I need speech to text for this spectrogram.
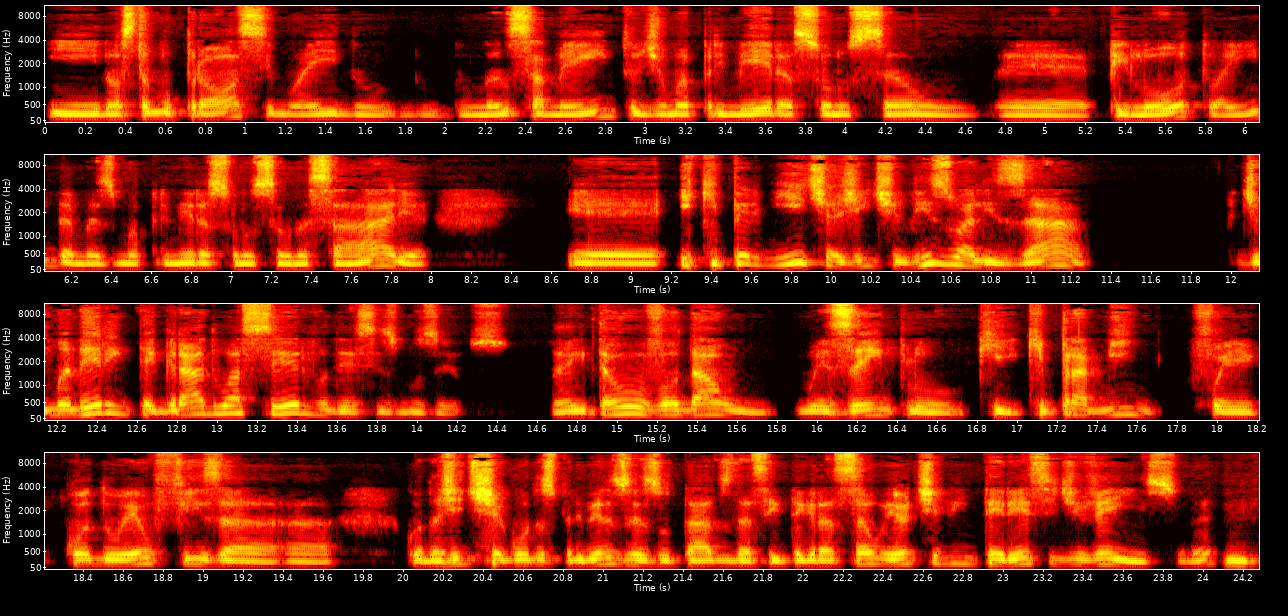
e nós estamos próximo aí do, do, do, lançamento de uma primeira solução é, piloto ainda, mas uma primeira solução nessa área, é, e que permite a gente visualizar de maneira integrada o acervo desses museus. Né? Então eu vou dar um, um exemplo que, que para mim foi quando eu fiz a, a, quando a gente chegou nos primeiros resultados dessa integração, eu tive interesse de ver isso. Né? Uhum.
